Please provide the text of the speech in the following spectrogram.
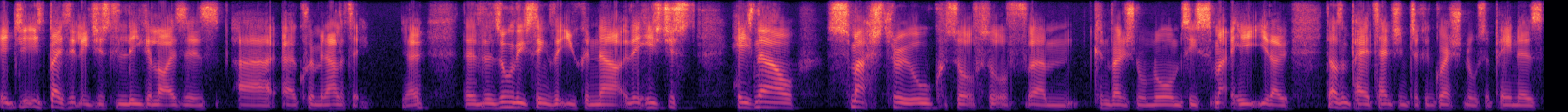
it, it basically just legalizes uh, uh, criminality. You know, there, there's all these things that you can now. He's just he's now smashed through all sort of sort of um, conventional norms. He's sma- he you know doesn't pay attention to congressional subpoenas,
